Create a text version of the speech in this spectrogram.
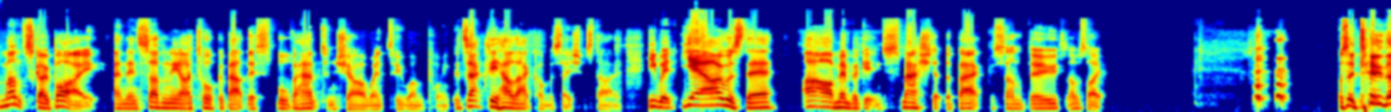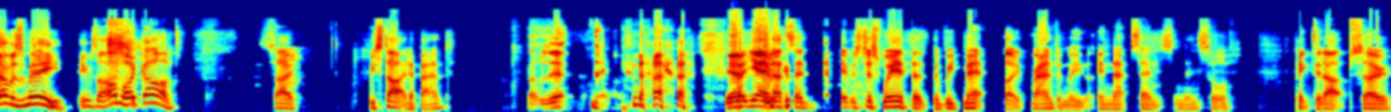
months go by, and then suddenly I talk about this Wolverhampton show I went to one point. Exactly how that conversation started. He went, "Yeah, I was there. Oh, I remember getting smashed at the back with some dude." And I was like, "I said like, dude, that was me." He was like, "Oh my god!" So we started a band. that was it But yeah, that's a, it was just weird that, that we'd met like randomly in that sense and then sort of picked it up. So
